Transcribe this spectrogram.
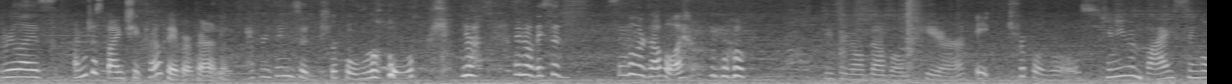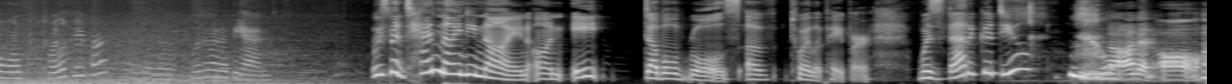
realize I'm just buying cheap toilet paper apparently. Everything's a triple roll. Yeah, I know. They said single or double. I don't know. These are all doubles here. Eight triple rolls. Can you even buy single roll toilet paper? What about at the end? We spent ten ninety nine on eight double rolls of toilet paper. Was that a good deal? Not at all.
